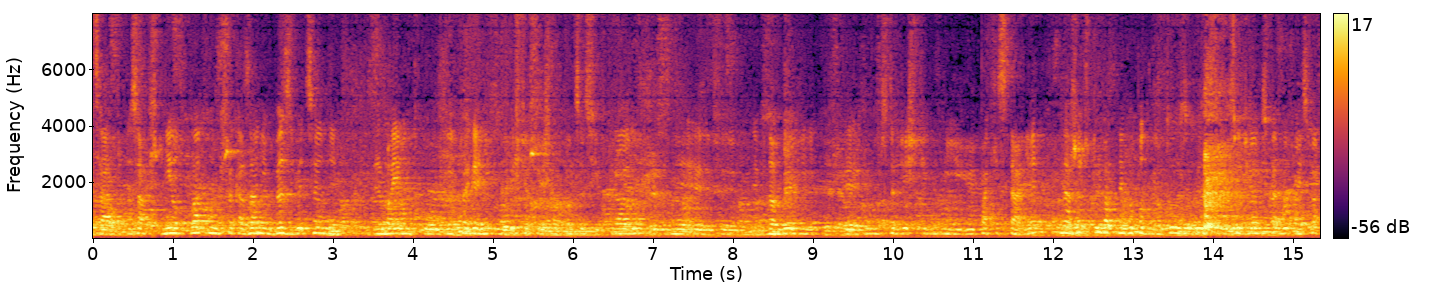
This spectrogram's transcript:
za, za nieodpłatnym przekazaniem bez wyceny majątku PGNiG 260 koncesji w kraju, y, w, w Norwegii, y, 40 w Pakistanie na rzecz prywatnego podmiotu z, z udziałem Skarbu Państwa 30%.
